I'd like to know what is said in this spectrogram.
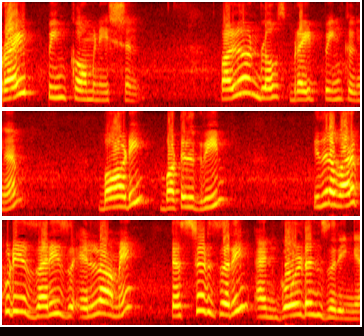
bright pink combination பல்லு அண்ட் ப்ளவுஸ் பிரைட் பிங்க்குங்க பாடி பாட்டில் க்ரீன் இதில் வரக்கூடிய ஜரீஸ் எல்லாமே டெஸ்டட் சரி அண்ட் கோல்டன் சரிங்க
